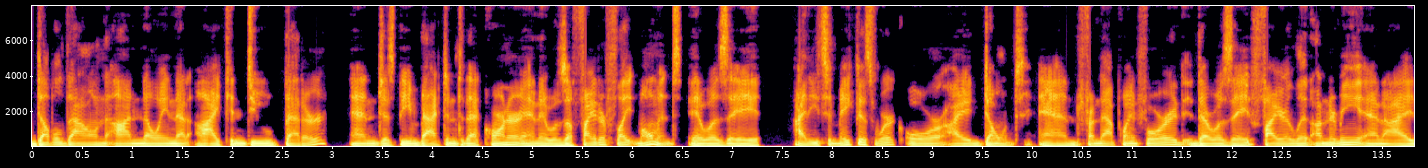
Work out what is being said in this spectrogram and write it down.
double down on knowing that I can do better and just being backed into that corner. And it was a fight or flight moment. It was a, I need to make this work or I don't. And from that point forward, there was a fire lit under me and I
